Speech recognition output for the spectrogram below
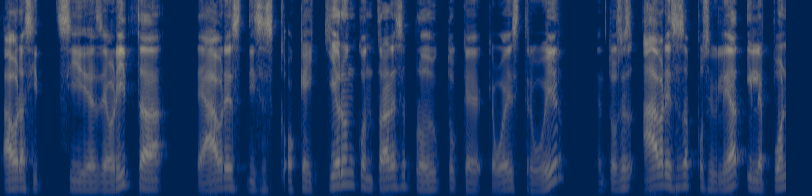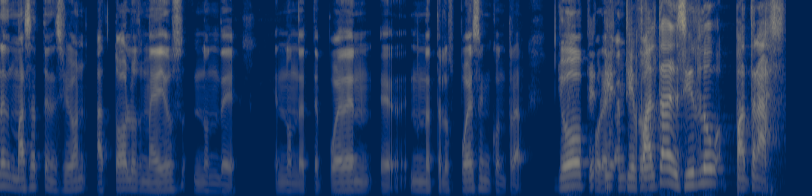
Ahora, si, si desde ahorita te abres, dices, ok, quiero encontrar ese producto que, voy a distribuir, entonces abres esa posibilidad y le pones más atención a todos los medios en donde, en donde te pueden, eh, donde te los puedes encontrar. Yo, por ejemplo... Te falta decirlo para atrás,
